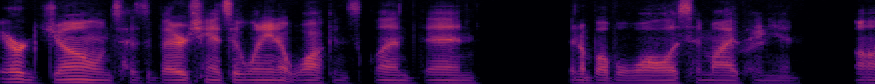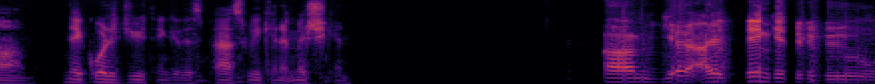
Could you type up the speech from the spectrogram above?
Erik Jones has a better chance of winning at Watkins Glen than than a Bubba Wallace, in my opinion. Um, Nick, what did you think of this past weekend at Michigan? Um, yeah, I didn't get to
